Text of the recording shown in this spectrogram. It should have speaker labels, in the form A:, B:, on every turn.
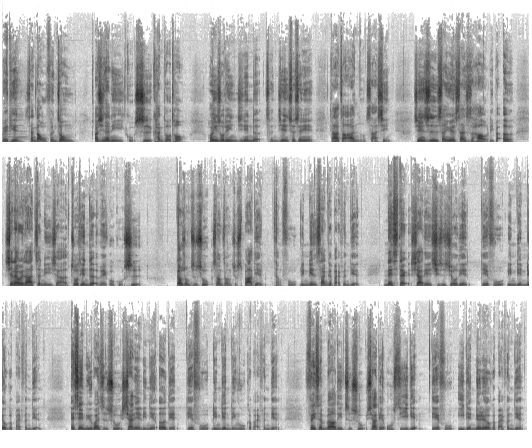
A: 每天三到五分钟，阿信带你股市看透透。欢迎收听今天的晨间碎碎念。大家早安，我是阿信。今天是三月三十号，礼拜二。先来为大家整理一下昨天的美国股市。道琼指数上涨九十八点，涨幅零点三个百分点。纳斯达克下跌七十九点，跌幅零点六个百分点。S&P 五百指数下跌零点二点，跌幅零点零五个百分点。费城半导体指数下跌五十一点，跌幅一点六六个百分点。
